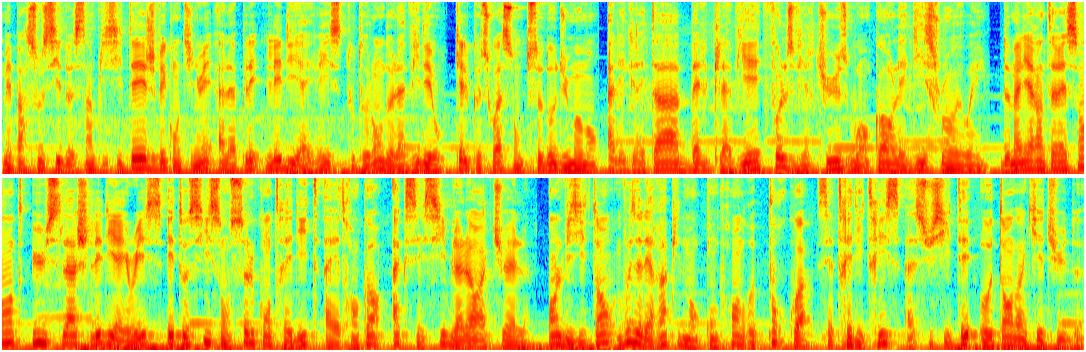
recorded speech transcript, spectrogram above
Mais par souci de simplicité, je vais continuer à l'appeler Lady Iris tout au long de la vidéo, quel que soit son pseudo du moment. Allegreta, Belle Clavier, False Virtues ou encore Lady Throwaway. De manière intéressante, U slash Lady Iris est aussi son seul compte Reddit à être encore accessible à l'heure actuelle. En le visitant, vous allez rapidement comprendre pourquoi cette réditrice a suscité autant d'inquiétudes.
